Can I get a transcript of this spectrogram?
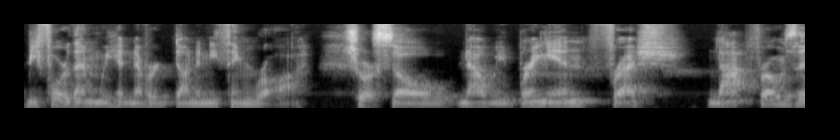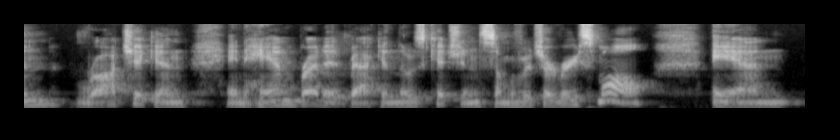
before then, we had never done anything raw. Sure. So now we bring in fresh, not frozen, raw chicken and hand bread it back in those kitchens, some of which are very small, and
